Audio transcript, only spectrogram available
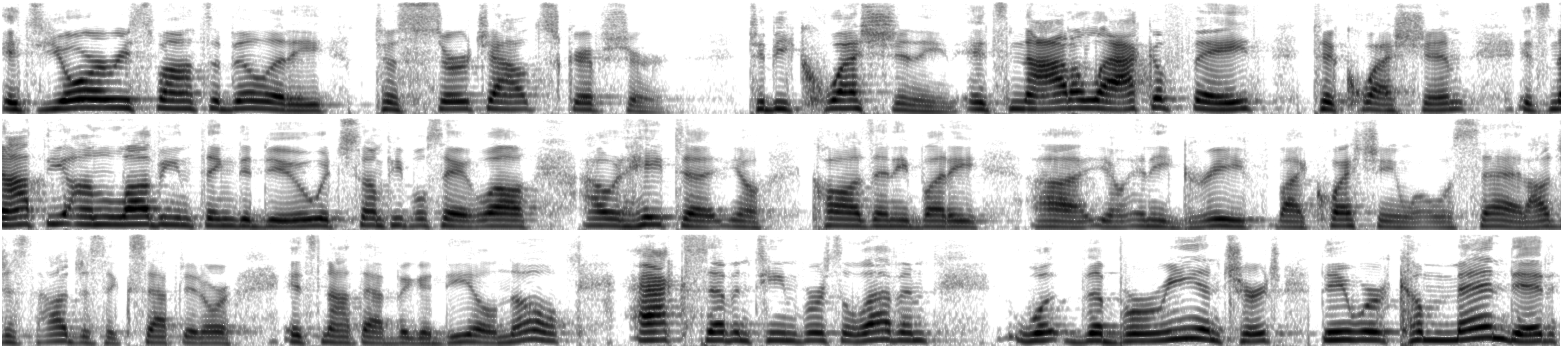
it's your responsibility to search out Scripture to be questioning. It's not a lack of faith to question. It's not the unloving thing to do, which some people say, well, I would hate to, you know, cause anybody, uh, you know, any grief by questioning what was said. I'll just, I'll just accept it, or it's not that big a deal. No, Acts 17, verse 11, what the Berean church, they were commended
